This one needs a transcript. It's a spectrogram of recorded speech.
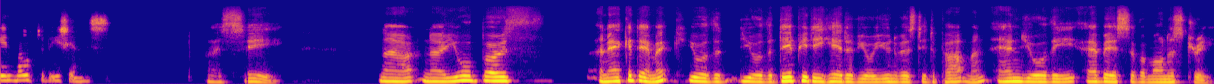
in both divisions. I see. Now, now you're both an academic. You're the you're the deputy head of your university department, and you're the abbess of a monastery.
